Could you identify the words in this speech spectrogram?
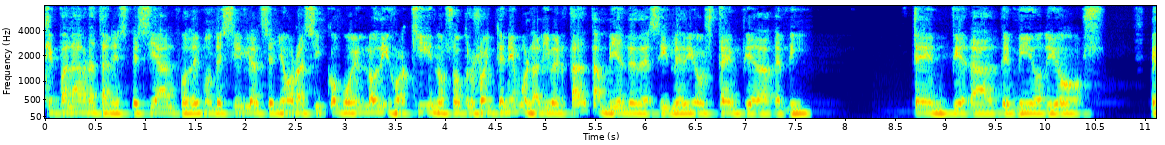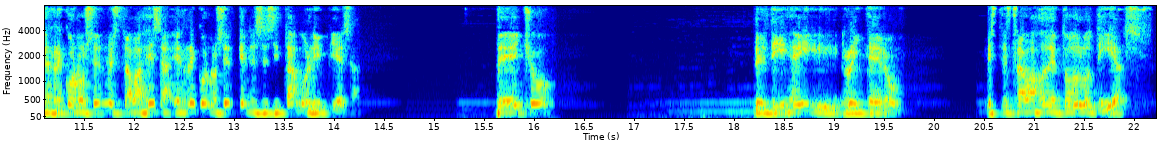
qué palabra tan especial podemos decirle al Señor, así como Él lo dijo aquí. Nosotros hoy tenemos la libertad también de decirle, Dios, ten piedad de mí. Ten piedad de mí, oh Dios. Es reconocer nuestra bajeza, es reconocer que necesitamos limpieza. De hecho, les dije y reitero, este es trabajo de todos los días.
